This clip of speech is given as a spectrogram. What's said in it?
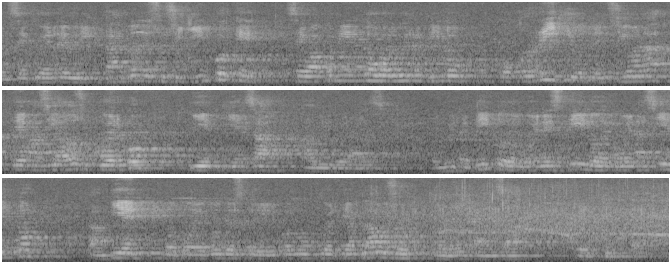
Él se fue rebrincando de su sillín porque se va poniendo, vuelvo y repito, un poco rígido, tensiona demasiado su cuerpo y empieza a vibrarse. Vuelvo y repito, de buen estilo, de buen asiento, también lo podemos despedir con un fuerte aplauso, no alcanza el tiempo.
